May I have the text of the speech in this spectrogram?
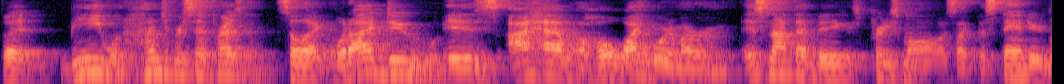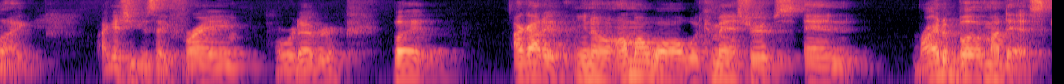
But be 100% present. So, like, what I do is I have a whole whiteboard in my room. It's not that big, it's pretty small. It's like the standard, like, I guess you could say frame or whatever. But I got it, you know, on my wall with command strips and right above my desk.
